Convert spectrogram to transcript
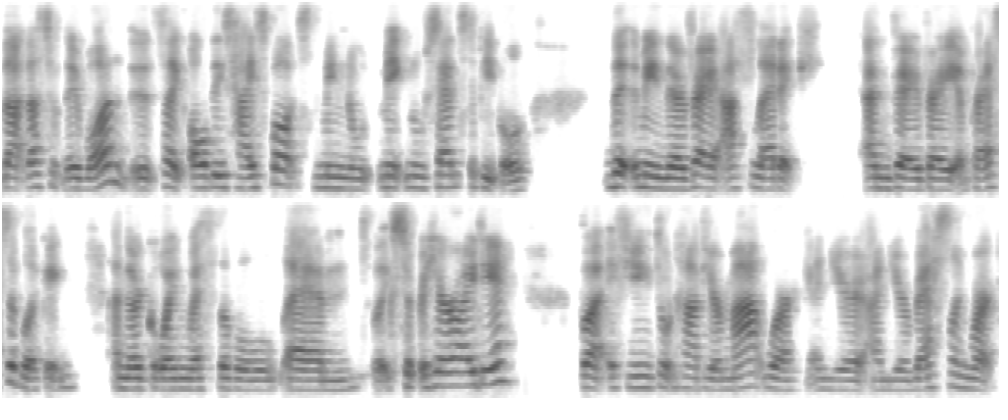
that that's what they want it's like all these high spots mean no, make no sense to people that I mean they're very athletic and very very impressive looking and they're going with the whole um like superhero idea. But if you don't have your mat work and your and your wrestling work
